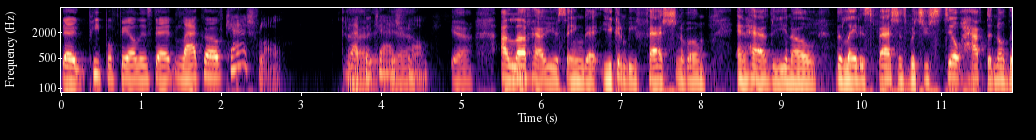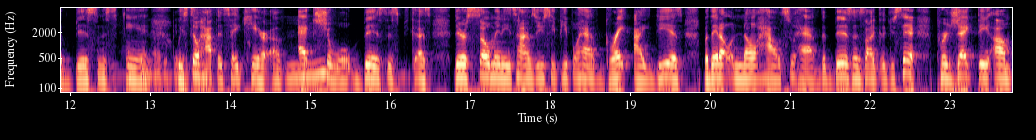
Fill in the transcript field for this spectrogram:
that people feel is that lack of cash flow. Got lack it, of cash yeah. flow. Yeah, I love how you're saying that you can be fashionable and have the you know the latest fashions, but you still have to know the business end. We still have to take care of mm-hmm. actual business because there's so many times you see people have great ideas, but they don't know how to have the business. Like, like you said, projecting. Um,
